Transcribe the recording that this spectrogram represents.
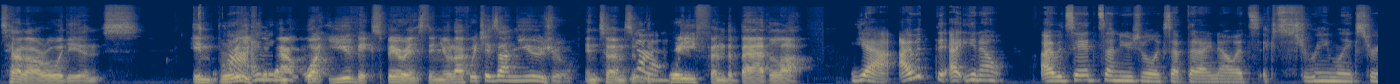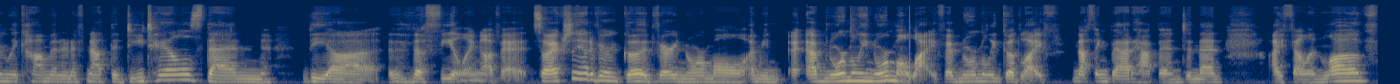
tell our audience in brief yeah, mean, about what you've experienced in your life, which is unusual in terms of yeah. the grief and the bad luck. Yeah, I would, th- you know, I would say it's unusual, except that I know it's extremely, extremely common. And if not the details, then the uh the feeling of it. So I actually had a very good, very normal, I mean, abnormally normal life, abnormally good life. Nothing bad happened. And then I fell in love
